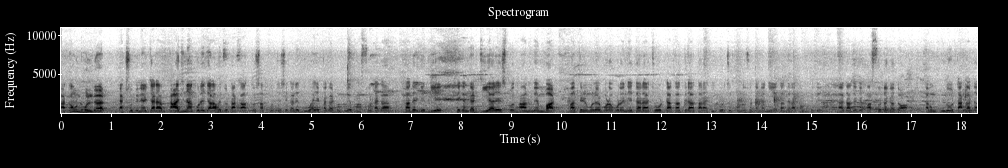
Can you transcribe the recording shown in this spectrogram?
অ্যাকাউন্ট হোল্ডার একশো দিনের যারা কাজ না করে যারা হয়তো টাকা আত্মসাৎ করছে সেখানে দু হাজার টাকা ঢুকলে পাঁচশো টাকা তাদেরকে দিয়ে সেখানকার জিআরএস প্রধান মেম্বার বা তৃণমূলের বড় বড় নেতারা চোর ডাকাতরা তারা কী করছে? পনেরোশো টাকা নিয়ে তাদের অ্যাকাউন্ট থেকে তাদেরকে পাঁচশো টাকা দেওয়া হয়। এবং পুরো টাকাটা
